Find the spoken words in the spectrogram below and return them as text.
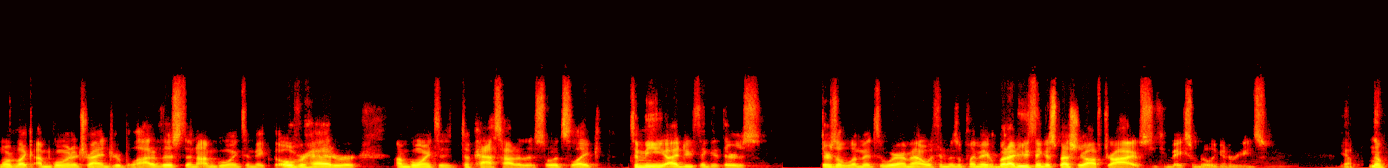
more of like I'm going to try and dribble out of this than I'm going to make the overhead or I'm going to to pass out of this. So it's like to me, I do think that there's there's a limit to where I'm at with him as a playmaker. But I do think especially off drives, he can make some really good reads. Yeah, no,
